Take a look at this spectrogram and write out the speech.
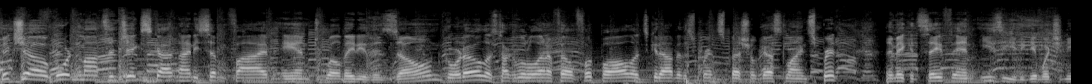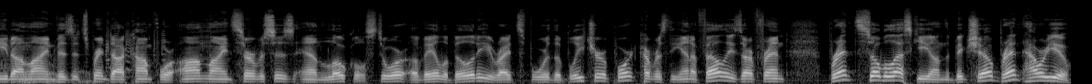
Big Show, Gordon Monson, Jake Scott, 97.5 and 1280 The Zone. Gordo, let's talk a little NFL football. Let's get out of the Sprint special guest line. Sprint, they make it safe and easy to get what you need online. Visit sprint.com for online services and local store availability. He writes for the Bleacher Report, covers the NFL. He's our friend Brent Sobleski on The Big Show. Brent, how are you?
